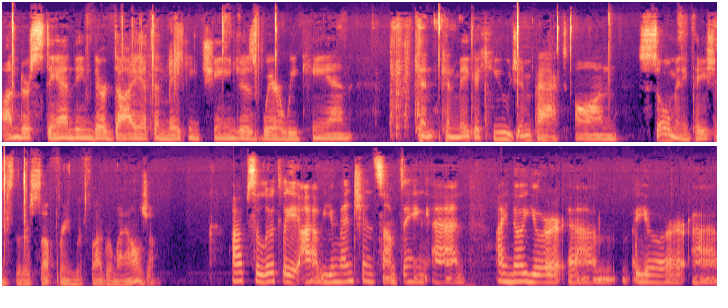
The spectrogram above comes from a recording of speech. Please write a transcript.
understanding their diet and making changes where we can can can make a huge impact on so many patients that are suffering with fibromyalgia. Absolutely. Um, you mentioned something, and I know you're um, you're uh,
